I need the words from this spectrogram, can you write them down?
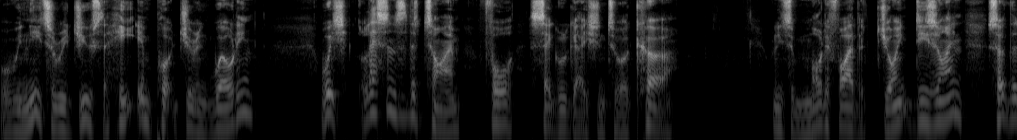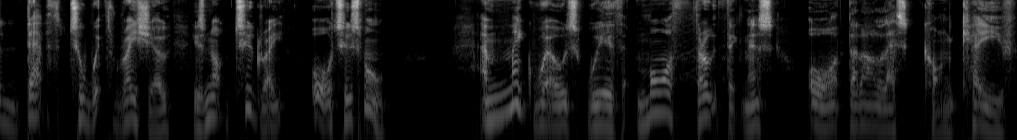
Well, we need to reduce the heat input during welding which lessens the time for segregation to occur. We need to modify the joint design so the depth to width ratio is not too great or too small. And make welds with more throat thickness or that are less concave.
